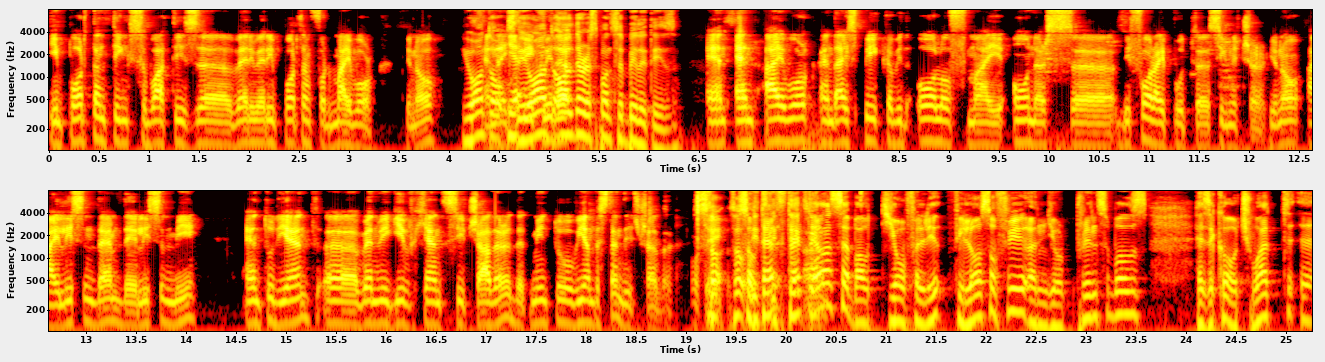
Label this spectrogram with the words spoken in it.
important things what is uh, very very important for my work you know. You want all, you want all the responsibilities. And and i work and i speak with all of my owners uh, before i put uh, signature you know i listen them they listen me and to the end uh, when we give hands each other that mean to we understand each other okay So, so, So, it's, tell, it's tell- tell us about your philosophy and your principles as a coach. What uh,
